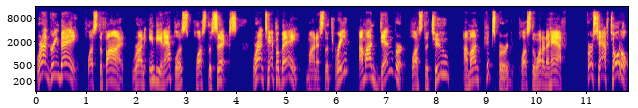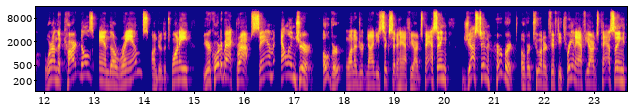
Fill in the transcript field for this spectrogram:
We're on Green Bay plus the five. We're on Indianapolis plus the six. We're on Tampa Bay minus the three. I'm on Denver plus the two. I'm on Pittsburgh plus the one and a half. First half total, we're on the Cardinals and the Rams under the 20. Your quarterback prop, Sam Ehlinger, over 196 and a half yards passing. Justin Herbert, over 253 and a half yards passing.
